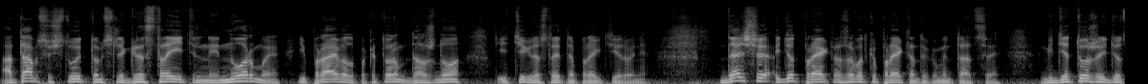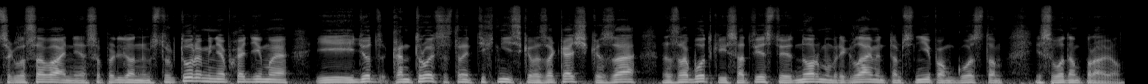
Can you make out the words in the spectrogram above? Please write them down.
А там существуют в том числе градостроительные нормы и правила, по которым должно идти градостроительное проектирование. Дальше идет проект, разработка проектной документации, где тоже идет согласование с определенными структурами необходимое, и идет контроль со стороны технического заказчика за разработкой и соответствием нормам, регламентам, СНИПам, ГОСТам и сводам правил.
